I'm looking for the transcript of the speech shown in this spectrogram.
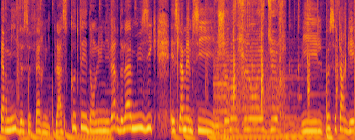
permis de se faire une place cotée dans l'univers de la musique. Et cela même si Le chemin fut long et dur. Il peut se targuer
